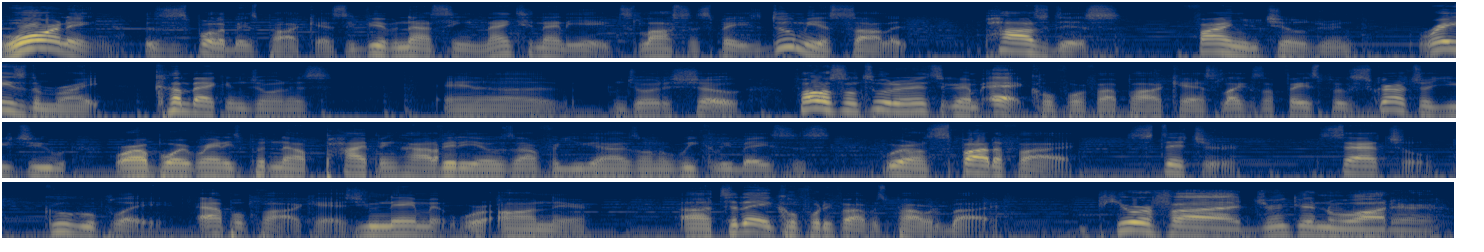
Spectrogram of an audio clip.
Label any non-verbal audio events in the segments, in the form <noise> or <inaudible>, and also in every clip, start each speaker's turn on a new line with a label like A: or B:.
A: Warning! This is a spoiler based podcast. If you have not seen 1998's Lost in Space, do me a solid. Pause this, find your children, raise them right, come back and join us, and uh, enjoy the show. Follow us on Twitter and Instagram at Code45 Podcast. Like us on Facebook, subscribe to our YouTube, where our boy Randy's putting out piping hot videos out for you guys on a weekly basis. We're on Spotify, Stitcher, Satchel, Google Play, Apple Podcasts, you name it, we're on there. Uh, today, Code 45 is powered by.
B: Purified drinking water.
